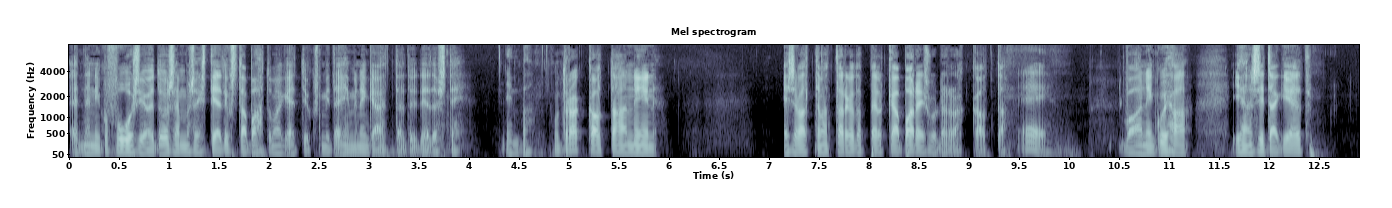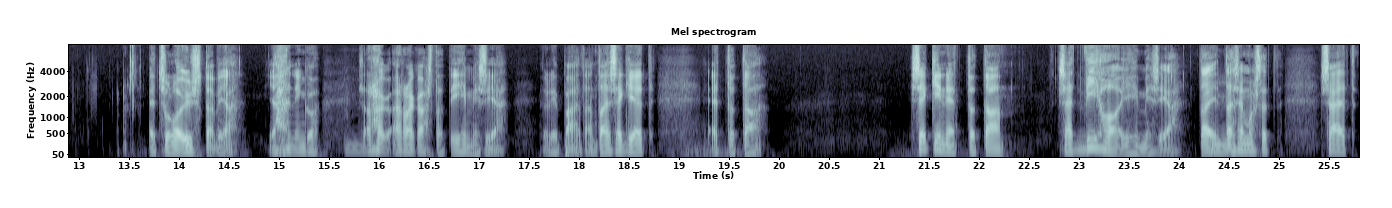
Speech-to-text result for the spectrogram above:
että ne niin kuin fuusioituu semmoiseksi tietyksi tapahtumaketjuksi, mitä ihminen käyttäytyy tietysti. Niinpä. Mutta rakkauttahan niin, ei se välttämättä tarkoita pelkkää parisuuden rakkautta, Ei. vaan niin kuin ihan, ihan sitäkin, että, että sulla on ystäviä ja niin kuin Mm. sä ra- rakastat ihmisiä ylipäätään. Tai sekin, että, että tota, sekin, että tota, sä et vihaa ihmisiä. Tai, mm. tai semmoista, että sä et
